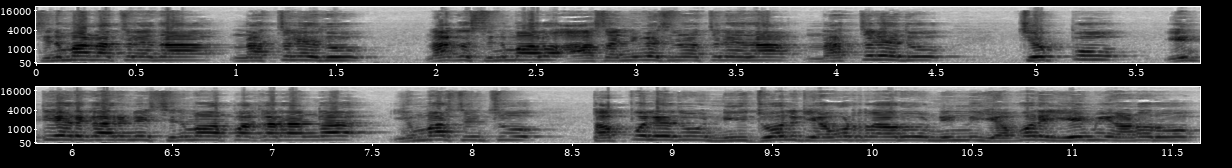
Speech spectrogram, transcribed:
సినిమా నచ్చలేదా? నచ్చలేదు. నాకు సినిమాలో ఆ సన్నివేశం నచ్చలేదా? నచ్చలేదు. చెప్పు. ఎన్టీఆర్ గారిని సినిమా ప్రకారంగా విమర్శించు. తప్పులేదు నీ జోలికి ఎవరు రారు? నిన్ను ఎవరు ఏమి అనరు.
